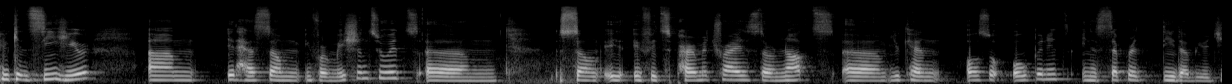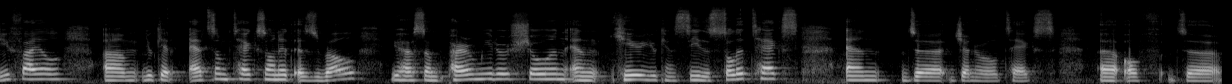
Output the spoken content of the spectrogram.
you can see here um, it has some information to it. Um, some if it's parameterized or not. Um, you can also open it in a separate DWG file. Um, you can add some tags on it as well. You have some parameters shown and here you can see the solid text and the general tags uh, of the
